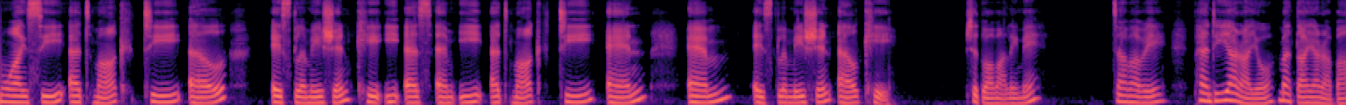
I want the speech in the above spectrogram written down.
myc at mark tl exclamation kesme at mark tn m exclamation lk ဖြစ်သွားပါလိမ့်မယ်ကြပါပဲဖန်တီးရတာရောမှတ်သားရတာပါ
